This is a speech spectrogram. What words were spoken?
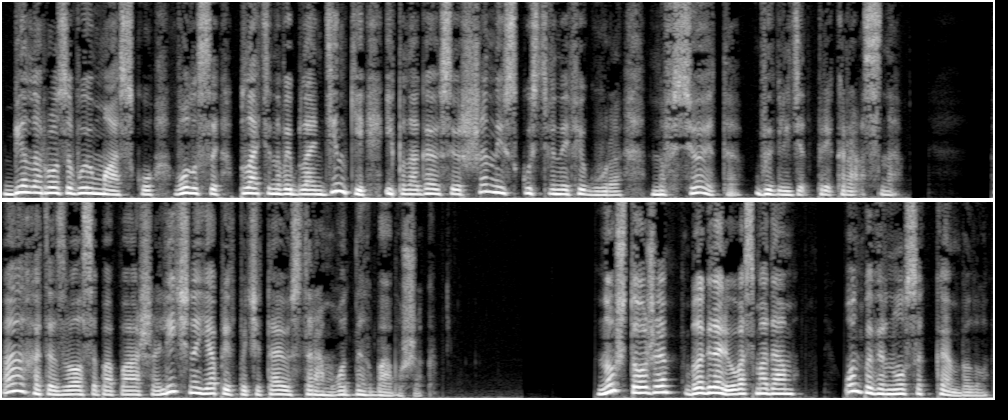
бело-розовую маску, волосы платиновой блондинки и, полагаю, совершенно искусственная фигура. Но все это выглядит прекрасно. «Ах», — отозвался папаша, — «лично я предпочитаю старомодных бабушек». «Ну что же, благодарю вас, мадам». Он повернулся к Кэмпбеллу.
